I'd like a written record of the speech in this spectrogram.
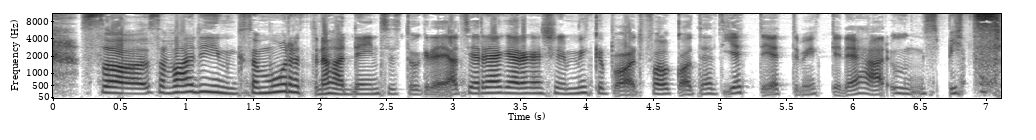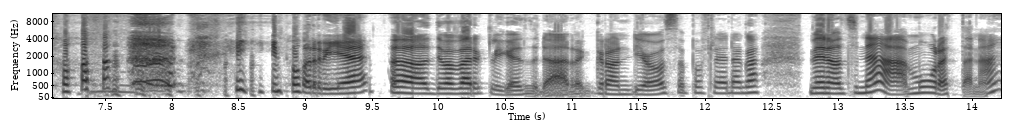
Så, så var det inte, morötterna hade inte så stor grej. Alltså jag reagerade kanske mycket på att folk åt helt jätte, jättemycket det här ugnspizza i Norge. det var verkligen sådär grandiosa på fredagar. Men alltså nej, morötter nej.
